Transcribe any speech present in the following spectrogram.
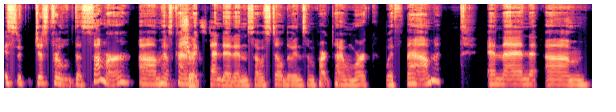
It's just for the summer, um, has kind sure. of extended. And so still doing some part time work with them. And then um,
